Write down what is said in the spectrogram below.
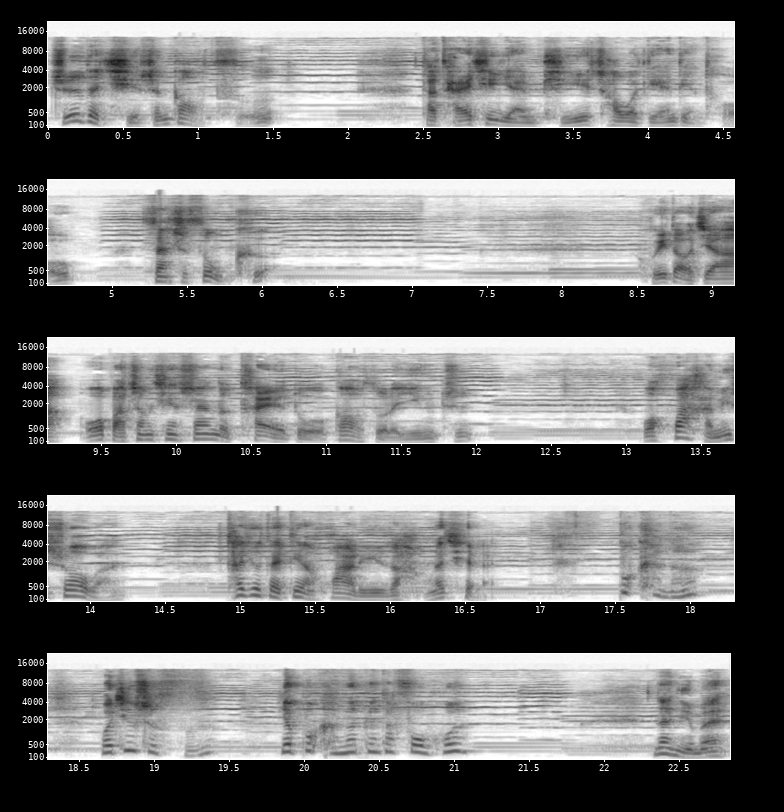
只得起身告辞。他抬起眼皮朝我点点头，算是送客。回到家，我把张千山的态度告诉了英芝。我话还没说完，他就在电话里嚷了起来：“不可能！我就是死也不可能跟他复婚。那你们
